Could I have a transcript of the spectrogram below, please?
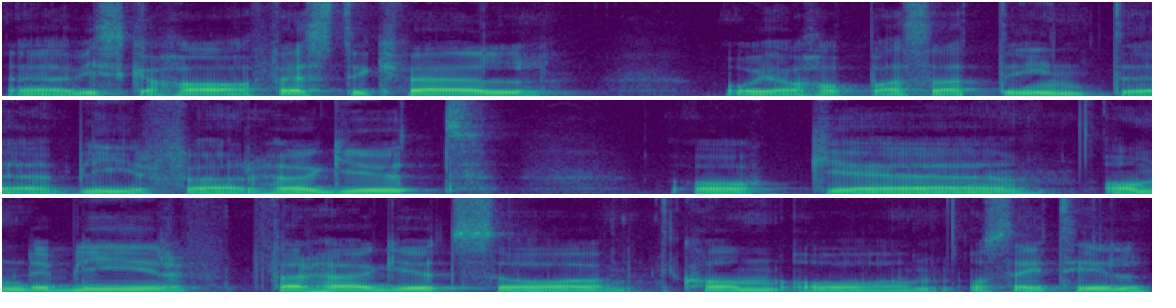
eh, vi ska ha fest ikväll och jag hoppas att det inte blir för högljutt. Och eh, om det blir för högljutt så kom och, och säg till.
